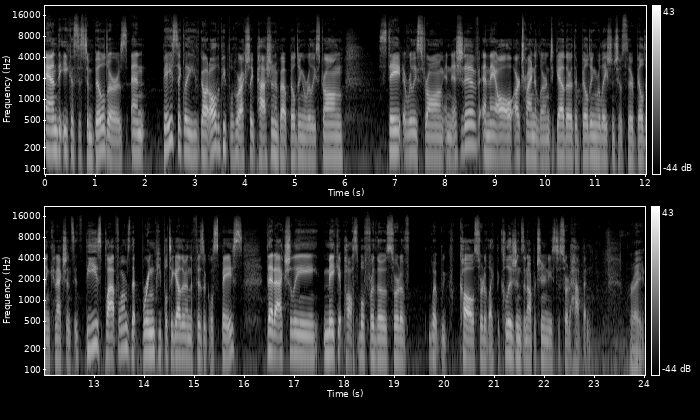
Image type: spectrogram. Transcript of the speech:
and the ecosystem builders. And basically, you've got all the people who are actually passionate about building a really strong state, a really strong initiative, and they all are trying to learn together. They're building relationships, they're building connections. It's these platforms that bring people together in the physical space that actually make it possible for those sort of what we call sort of like the collisions and opportunities to sort of happen. Right.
